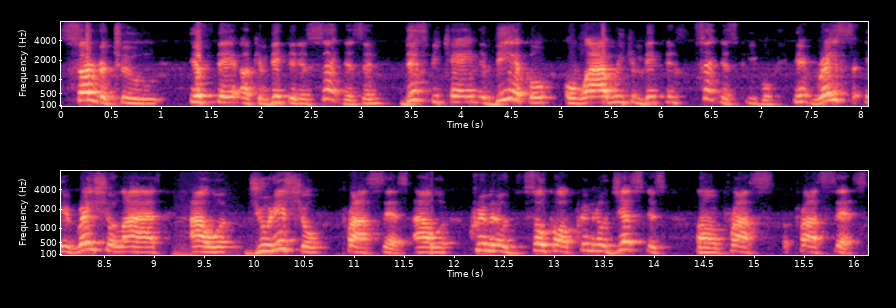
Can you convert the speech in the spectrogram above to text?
servitude if they are convicted in sickness. And this became the vehicle of why we convicted sickness people. It race it racialized our judicial process, our criminal so-called criminal justice um, process, process,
